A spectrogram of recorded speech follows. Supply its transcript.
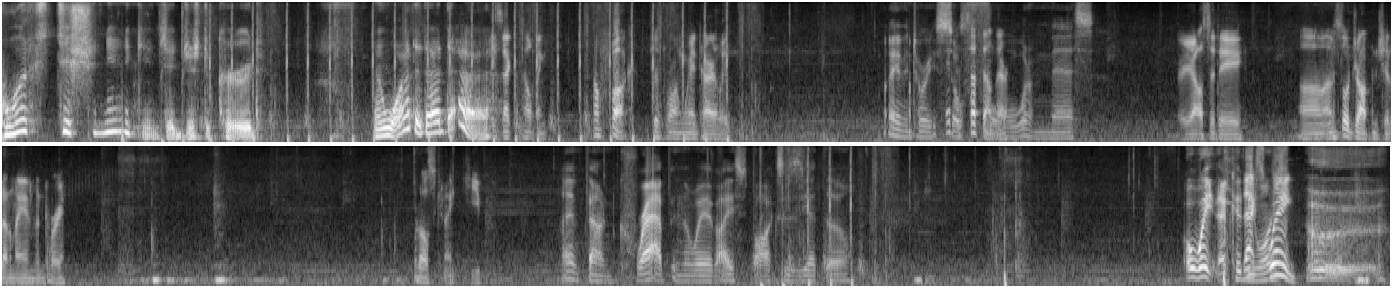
What is this shenanigans that just occurred? And why did I die? Hey, Zach, helping. Oh fuck! Just the wrong way entirely. My inventory is so there's stuff full. down there. What a mess. Curiosity. Um, I'm still dropping shit out of my inventory. What else can I keep? I haven't found crap in the way of ice boxes yet, though. Oh wait, that could Zach, be one. swing!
